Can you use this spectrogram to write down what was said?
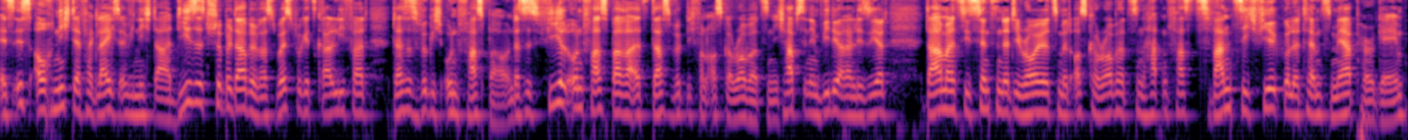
Es ist auch nicht, der Vergleich ist irgendwie nicht da. Dieses Triple-Double, was Westbrook jetzt gerade liefert, das ist wirklich unfassbar. Und das ist viel unfassbarer als das wirklich von Oscar Robertson. Ich habe es in dem im Video analysiert. Damals die Cincinnati Royals mit Oscar Robertson hatten fast 20 Field Goal Attempts mehr per Game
